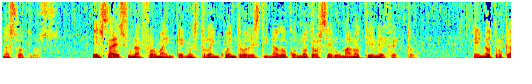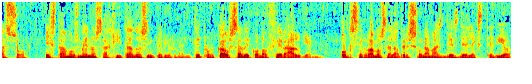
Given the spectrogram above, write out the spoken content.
nosotros. Esa es una forma en que nuestro encuentro destinado con otro ser humano tiene efecto. En otro caso, estamos menos agitados interiormente por causa de conocer a alguien, observamos a la persona más desde el exterior,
